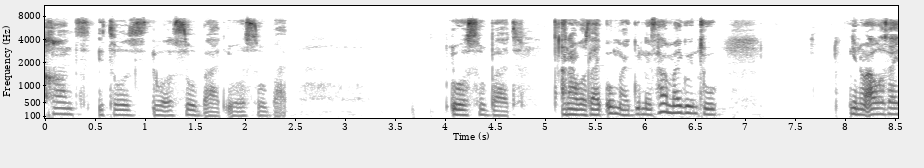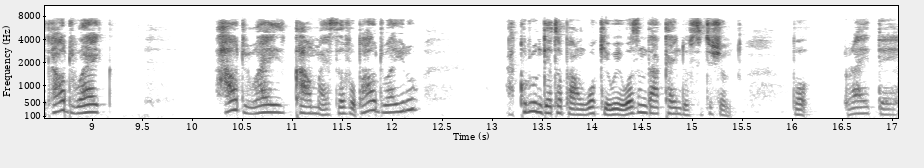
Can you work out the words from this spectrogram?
can't. It was, it was so bad. It was so bad. It was so bad. And I was like, oh my goodness, how am I going to you know, I was like, how do I, how do I calm myself up? How do I, you know, I couldn't get up and walk away. It wasn't that kind of situation. But right there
